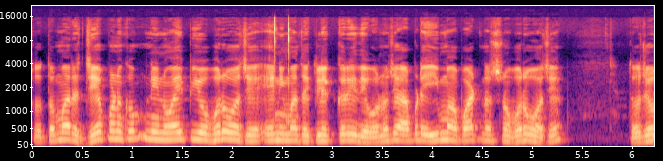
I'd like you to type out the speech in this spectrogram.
તો તમારે જે પણ કંપનીનો આઈપીઓ ભરવો છે, એની માથે ક્લિક કરી દેવાનો છે. આપણે ઈમા પાર્ટનર્સનો ભરવો છે. તો જો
